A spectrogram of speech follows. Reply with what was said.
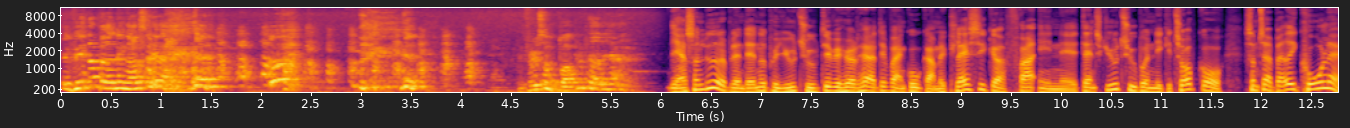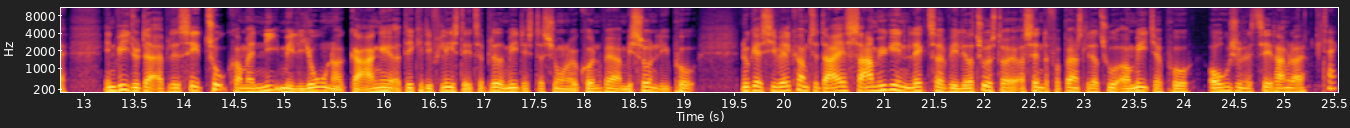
Det er vinterbadning også her. Det føles som boblebad, det her. Ja, sådan lyder det blandt andet på YouTube. Det vi hørte her, det var en god gammel klassiker fra en øh, dansk YouTuber, Nicky Topgaard, som tager bad i cola. En video, der er blevet set 2,9 millioner gange, og det kan de fleste etablerede mediestationer jo kun være misundelige på. Nu kan jeg sige velkommen til dig, Sara Myggen, lektor ved Litteraturhistorie og Center for Børns Litteratur og Medier på Aarhus Universitet. Hej med dig. Tak.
